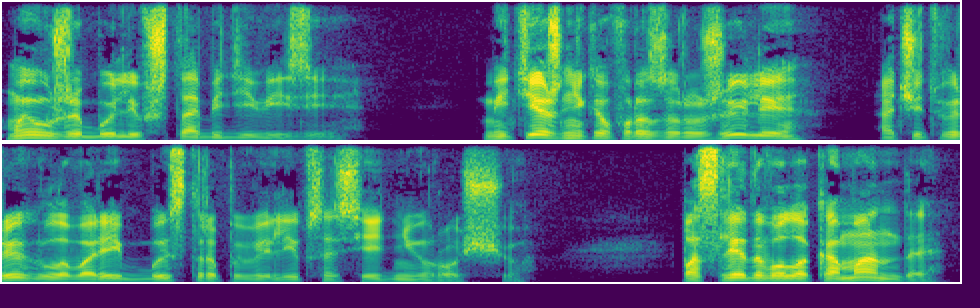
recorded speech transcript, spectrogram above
мы уже были в штабе дивизии. Мятежников разоружили, а четверых главарей быстро повели в соседнюю рощу. Последовала команда —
